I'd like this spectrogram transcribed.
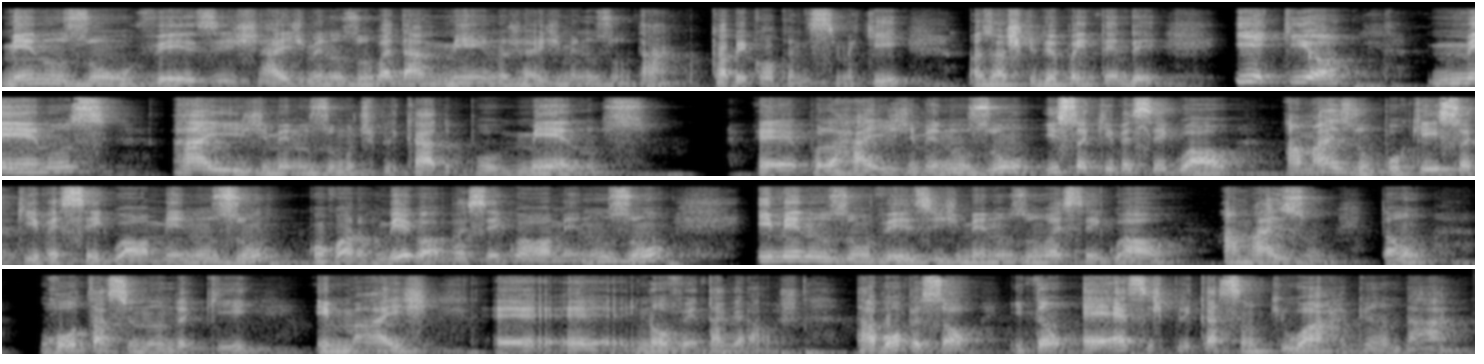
Menos 1 vezes raiz de menos 1 vai dar menos raiz de menos 1. Tá? Acabei colocando em cima aqui, mas acho que deu para entender. E aqui, ó, menos raiz de menos 1 multiplicado por menos é, pela raiz de menos 1, isso aqui vai ser igual a mais 1, porque isso aqui vai ser igual a menos 1, concorda comigo? Ó, vai ser igual a menos 1, e menos 1 vezes menos 1 vai ser igual a mais 1. Então, rotacionando aqui em mais é, é, em 90 graus. Tá bom, pessoal? Então, é essa explicação que o Argan dá.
